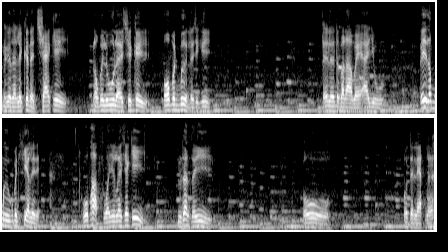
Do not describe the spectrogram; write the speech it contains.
มันเกิดอะไรขึ้นอะแจ็คกี้เราไม่รู้เลยแจ็คกี้โอ้มันมืดเลยแจ็คกี้เอ้เลยเดบาราแวร์อายุเฮ้ยแล้วมือกูเป็นเทียอะไรเนี่ยโอ้ภาพสวยจังเลยแจ็คกี้ดูด้านสิโอ้โอ้แต่แหลกเลย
